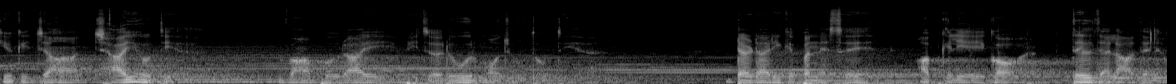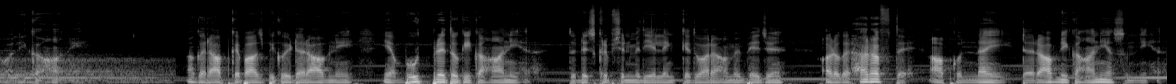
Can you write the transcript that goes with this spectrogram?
क्योंकि जहाँ अच्छाई होती है, वहाँ बुराई भी ज़रूर मौजूद होती है। डरडारी के पन्ने से आपके लिए एक और दिल दहला देने वाली कहानी। अगर आपके पास भी कोई डरावनी या भूत प्रेतों की कहानी है तो डिस्क्रिप्शन में दिए लिंक के द्वारा हमें भेजें। और अगर हर हफ़्ते आपको नई डरावनी कहानियाँ सुननी हैं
